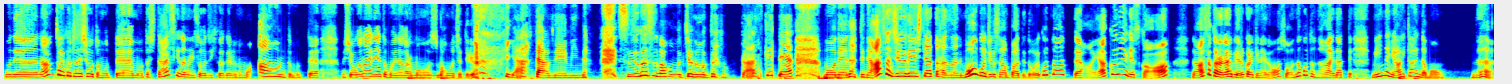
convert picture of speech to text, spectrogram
もうね、なんということでしょうと思って、もう私大好きなのに掃除機かけるのも、あーんと思って、しょうがないねと思いながらもうスマホ持っちゃってるよ。やだね、みんな。すぐスマホ持っちゃうの、本当にもう。助けて。もうね、だってね、朝充電してあったはずなのに、もう53%ってどういうことって早くないですか？朝からライブやるからいけないの？そんなことない。だって、みんなに会いたいんだもん。ねえ。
